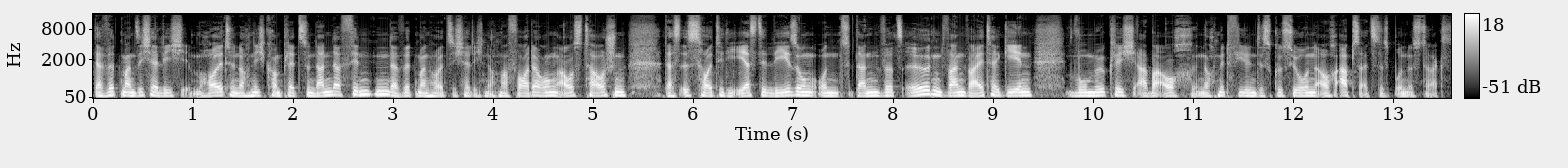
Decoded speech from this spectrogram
Da wird man sicherlich heute noch nicht komplett zueinander finden. Da wird man heute sicherlich noch mal Forderungen austauschen. Das ist heute die erste Lesung und dann wird es irgendwann weitergehen, womöglich aber auch noch mit vielen Diskussionen auch abseits des Bundestags.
